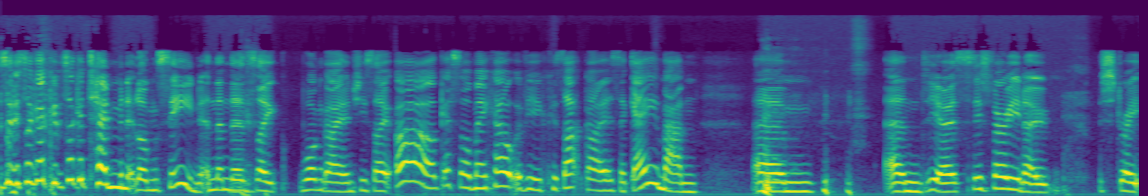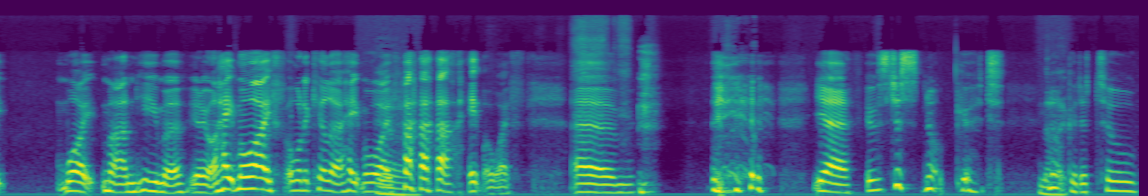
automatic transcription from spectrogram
so it's like a, it's like a ten minute long scene, and then there's like one guy, and she's like, "Oh, I guess I'll make out with you because that guy is a gay man," um, and yeah, it's it's very you know straight white man humor. You know, I hate my wife, I want to kill her, I hate my wife, Yeah. I hate my wife. Um, yeah, it was just not good No. not good at all.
